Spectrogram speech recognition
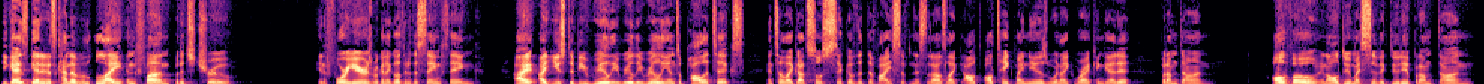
You guys get it. It's kind of light and fun, but it's true. In four years, we're going to go through the same thing. I, I used to be really, really, really into politics until I got so sick of the divisiveness that I was like, I'll, I'll take my news when I, where I can get it, but I'm done. I'll vote and I'll do my civic duty, but I'm done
